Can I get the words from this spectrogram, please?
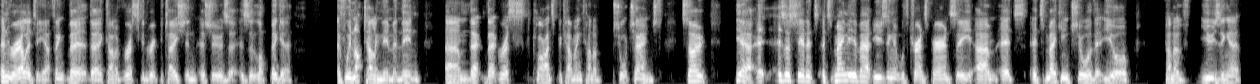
in reality, I think the the kind of risk and reputation issue is a, is a lot bigger if we're not telling them, and then um, that that risks clients becoming kind of shortchanged. So yeah, as I said, it's it's mainly about using it with transparency. Um, it's it's making sure that you're kind of using it,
